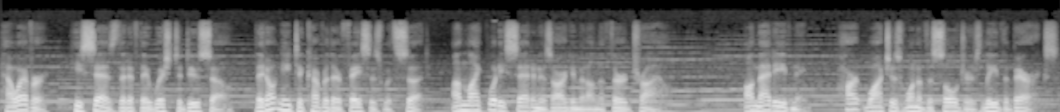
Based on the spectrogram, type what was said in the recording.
However, he says that if they wish to do so, they don't need to cover their faces with soot, unlike what he said in his argument on the third trial. On that evening, Hart watches one of the soldiers leave the barracks.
